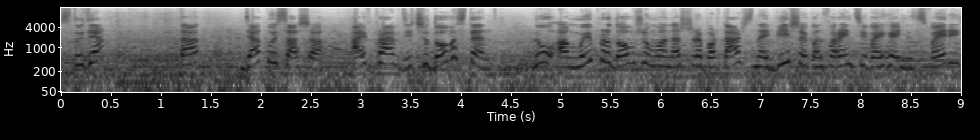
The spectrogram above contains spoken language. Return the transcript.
Студія? Так, дякую, Саша. А й вправді чудовий стенд. Ну а ми продовжуємо наш репортаж з найбільшої конференції в iGaming сфері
